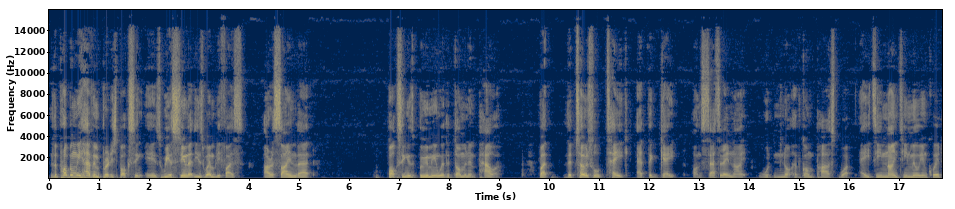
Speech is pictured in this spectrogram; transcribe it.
the problem we have in British boxing is we assume that these Wembley fights are a sign that boxing is booming with a dominant power. But the total take at the gate on Saturday night would not have gone past what 18 19 million quid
